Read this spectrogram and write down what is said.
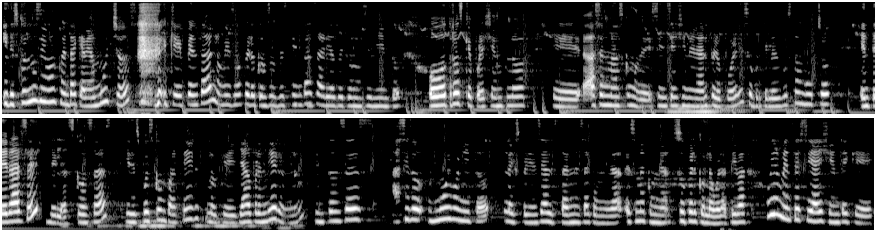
Y después nos dimos cuenta que había muchos que pensaban lo mismo, pero con sus distintas áreas de conocimiento. O otros que, por ejemplo, eh, hacen más como de ciencia en general, pero por eso, porque les gusta mucho enterarse de las cosas y después compartir lo que ya aprendieron, ¿no? Entonces, ha sido muy bonito la experiencia de estar en esa comunidad. Es una comunidad súper colaborativa. Obviamente sí hay gente que,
